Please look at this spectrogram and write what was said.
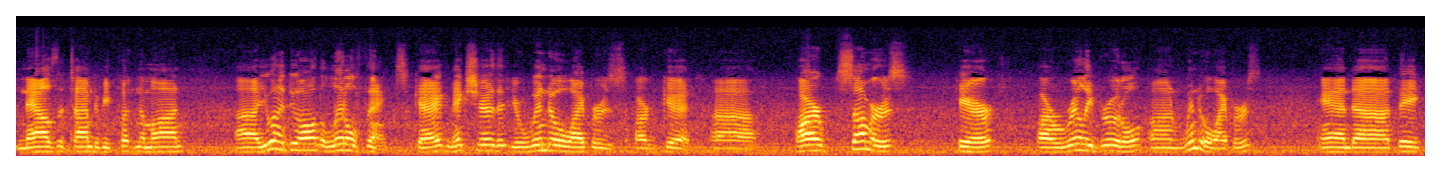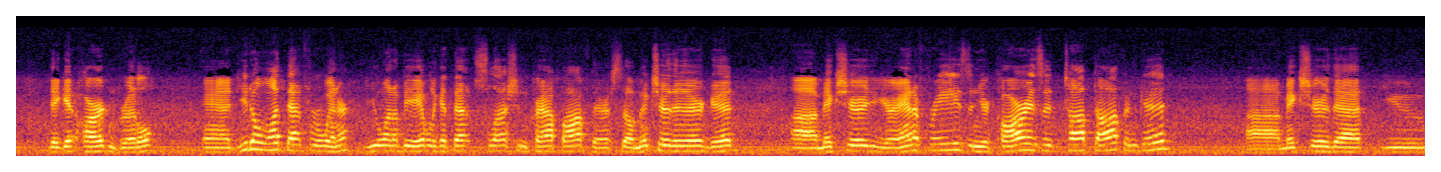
now's the time to be putting them on. Uh, you want to do all the little things, okay? Make sure that your window wipers are good. Uh, our summers here are really brutal on window wipers and uh, they, they get hard and brittle and you don't want that for winter. You want to be able to get that slush and crap off there, so make sure that they're good. Uh, make sure your antifreeze in your car is topped off and good. Uh, make sure that you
